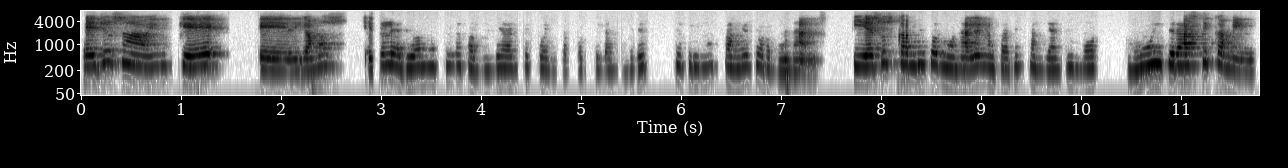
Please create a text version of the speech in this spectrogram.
ellos saben que, eh, digamos, eso le ayuda mucho a la familia a darse cuenta, porque las mujeres sufrimos cambios hormonales y esos cambios hormonales nos hacen cambiar de humor muy drásticamente.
